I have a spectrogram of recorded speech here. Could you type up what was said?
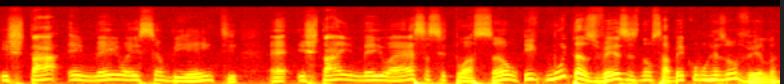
estar em meio a esse ambiente, é estar em meio a essa situação e muitas vezes não saber como resolvê-la.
